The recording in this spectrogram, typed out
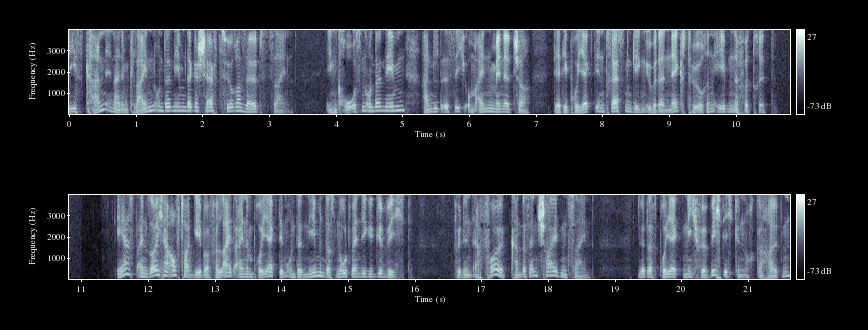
Dies kann in einem kleinen Unternehmen der Geschäftsführer selbst sein. In großen Unternehmen handelt es sich um einen Manager, der die Projektinteressen gegenüber der nächsthöheren Ebene vertritt. Erst ein solcher Auftraggeber verleiht einem Projekt im Unternehmen das notwendige Gewicht. Für den Erfolg kann das entscheidend sein. Wird das Projekt nicht für wichtig genug gehalten,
